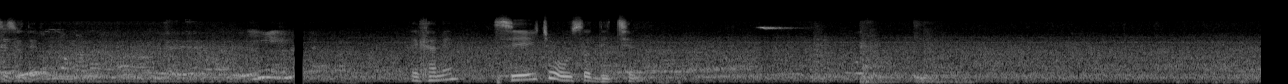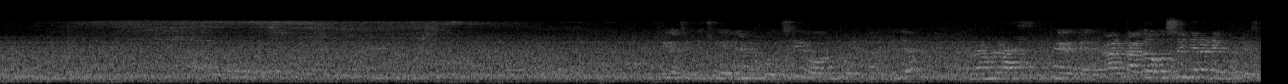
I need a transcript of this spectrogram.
শিশুদের। এখানে সিএইচও ঔষধ দিচ্ছেন ঠিক আছে কিছু এলে আমি বলছি ও আমার পরীক্ষা দিতে যায় হ্যাঁ হ্যাঁ আর কালকে অবশ্যই যেন ডেঙ্গু টেস্ট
